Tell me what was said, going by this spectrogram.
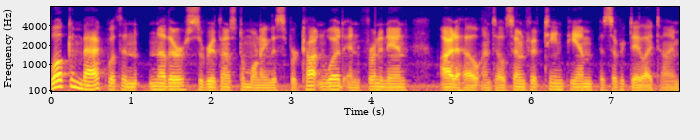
Welcome back with an another severe thunderstorm warning. This is for Cottonwood and Ferdinand, Idaho, until 7:15 p.m. Pacific Daylight Time.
